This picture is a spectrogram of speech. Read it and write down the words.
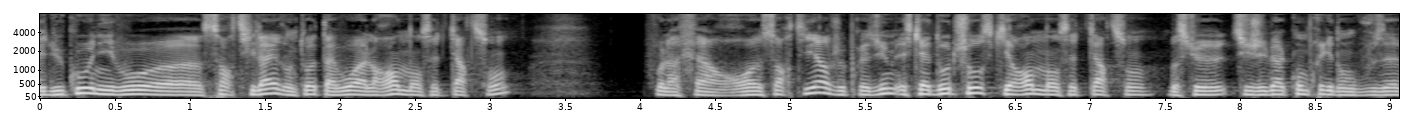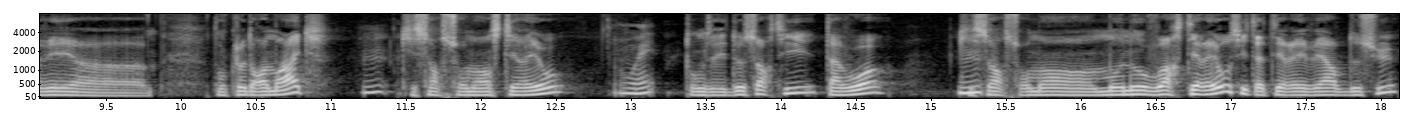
Et du coup, au niveau euh, sortie live, donc toi, ta voix, elle rentre dans cette carte son. faut la faire ressortir, je présume. Est-ce qu'il y a d'autres choses qui rentrent dans cette carte son? Parce que si j'ai bien compris, donc vous avez euh, donc le drum rack Mm. qui sort sûrement en stéréo. Ouais. Donc vous avez deux sorties, ta voix qui Mm. sort sûrement en mono voire stéréo si tu as tes reverbs dessus.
